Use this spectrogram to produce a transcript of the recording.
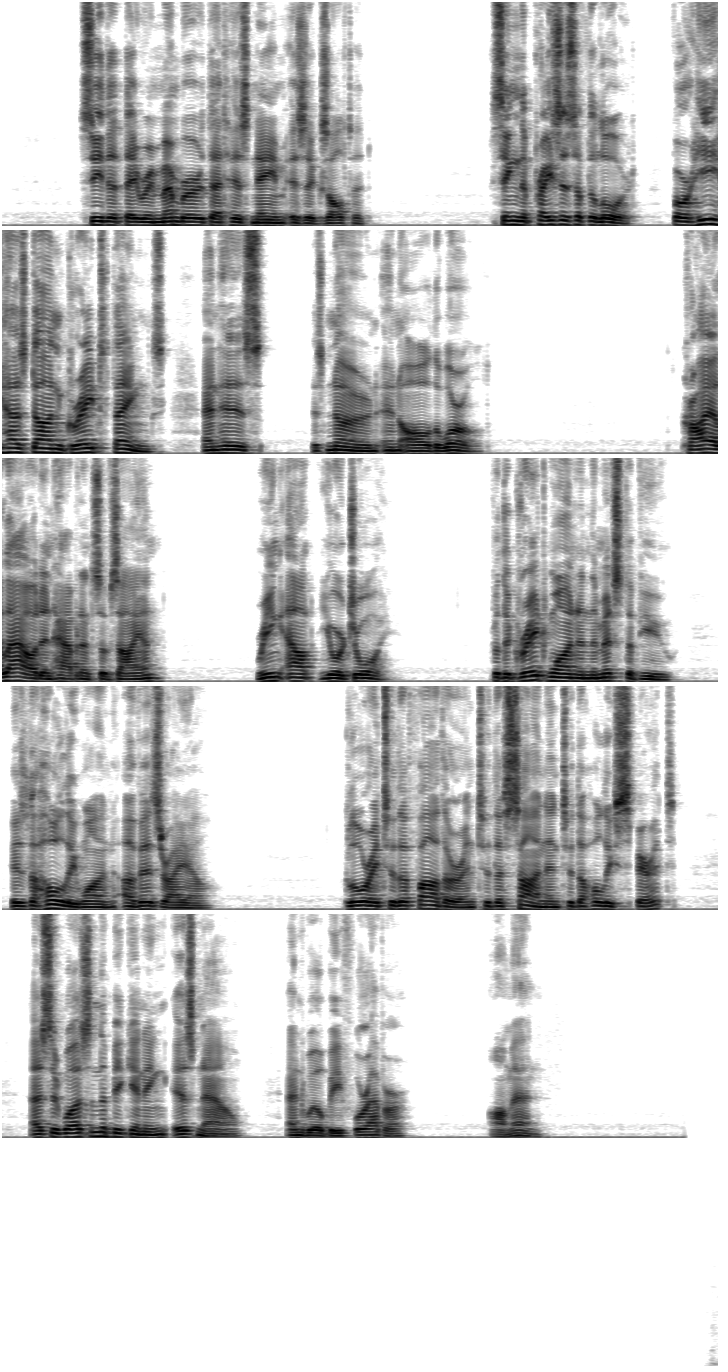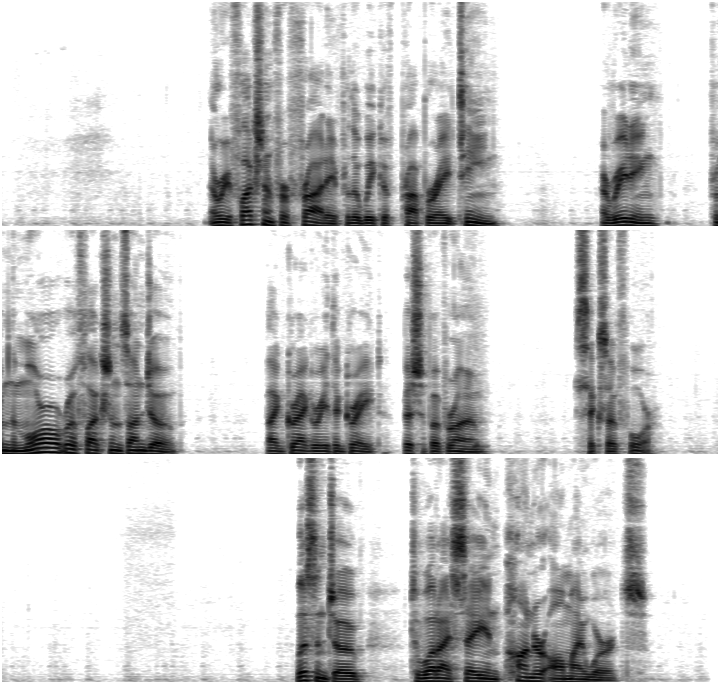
See that they remember that his name is exalted. Sing the praises of the Lord, for he has done great things, and his is known in all the world. Cry aloud, inhabitants of Zion. Ring out your joy. For the great one in the midst of you is the Holy One of Israel. Glory to the Father, and to the Son, and to the Holy Spirit, as it was in the beginning, is now, and will be forever. Amen. A reflection for Friday for the week of Proper 18. A reading from the Moral Reflections on Job by Gregory the Great, Bishop of Rome, 604. Listen, Job, to what I say and ponder all my words.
